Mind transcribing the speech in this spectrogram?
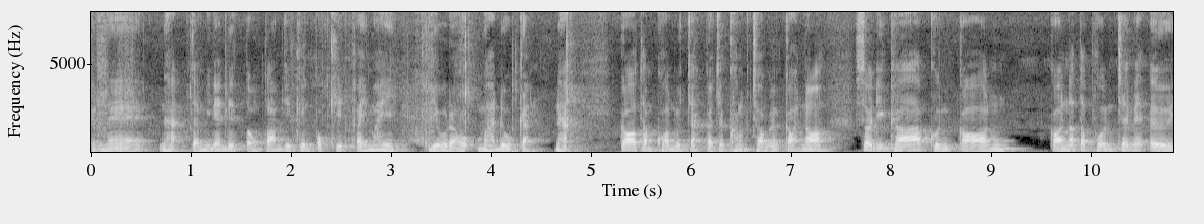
กันแน่นะฮะจะมีเหรียญเด็ดตรงตามที่ขึ้นปกคลิปไปไหมเดี๋ยวเรามาดูกันนะฮะก็ทำความรู้จักกับเจ้าของช่องกันก่อนเนาะสวัสดีครับ คุณกรณ์กรณ์นัตพลใช่ไหมเอ่ย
